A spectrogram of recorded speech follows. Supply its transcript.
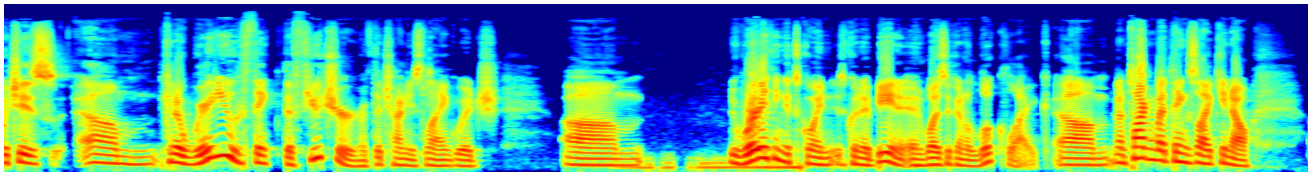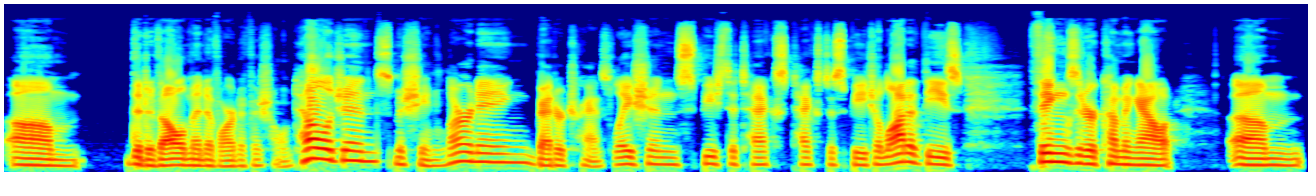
which is um, kind of where do you think the future of the Chinese language, um, where do you think it's going is going to be, and what is it going to look like? Um, I'm talking about things like you know um, the development of artificial intelligence, machine learning, better translation, speech to text, text to speech. A lot of these things that are coming out um,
